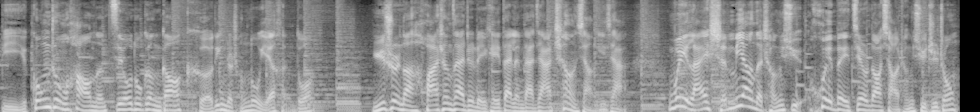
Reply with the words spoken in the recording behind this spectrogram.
比公众号呢自由度更高，可定制程度也很多。于是呢，华生在这里可以带领大家畅想一下，未来什么样的程序会被接入到小程序之中。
